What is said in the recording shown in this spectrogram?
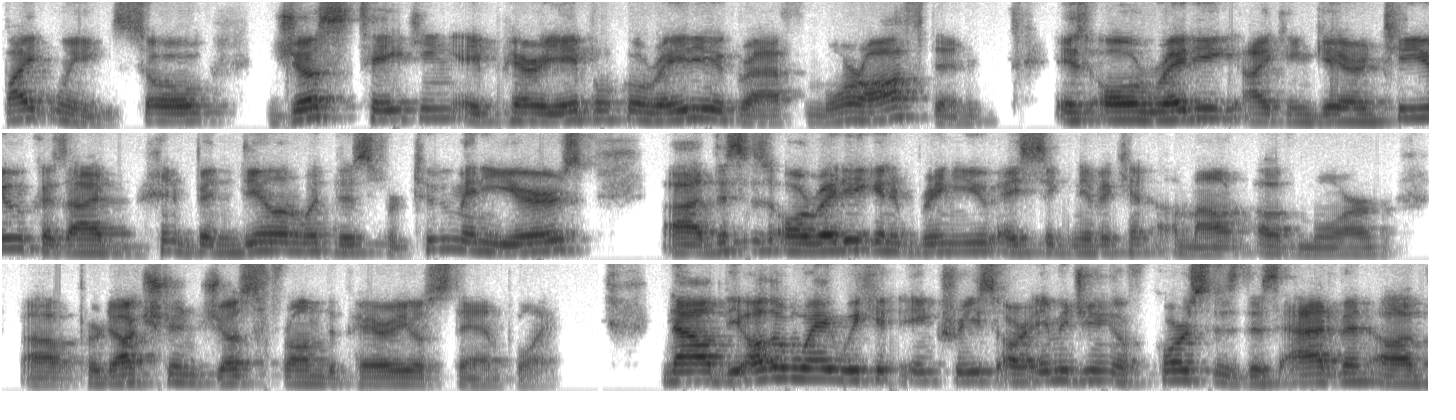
bite wings. So just taking a periapical radiograph more often is already, I can guarantee you, because I've been dealing with this for too many years, uh, this is already going to bring you a significant amount of more uh, production just from the perio standpoint. Now, the other way we could increase our imaging, of course, is this advent of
